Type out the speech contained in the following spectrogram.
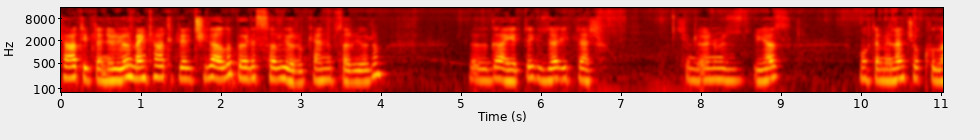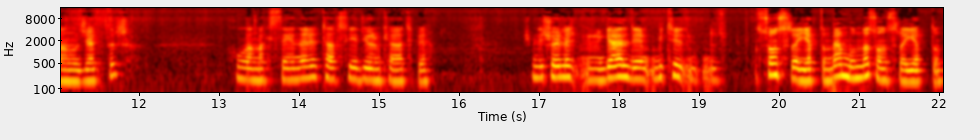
kağıt iple örüyorum. Ben kağıt ipleri çile alıp böyle sarıyorum. Kendim sarıyorum. Ee, gayet de güzel ipler. Şimdi önümüz yaz. Muhtemelen çok kullanılacaktır. Kullanmak isteyenlere tavsiye ediyorum kağıt ipi. Şimdi şöyle e, geldim. Bitir son sırayı yaptım. Ben bunda son sırayı yaptım.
